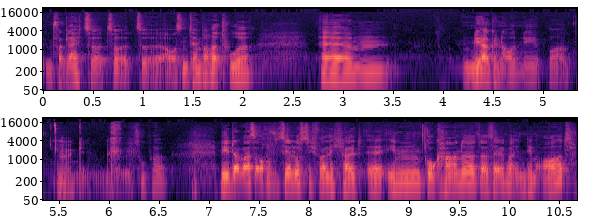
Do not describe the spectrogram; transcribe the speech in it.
im Vergleich zur, zur, zur Außentemperatur. Ähm, ja, genau, nee, war okay. super. Nee, da war es auch sehr lustig, weil ich halt äh, in Gokana, da selber in dem Ort,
